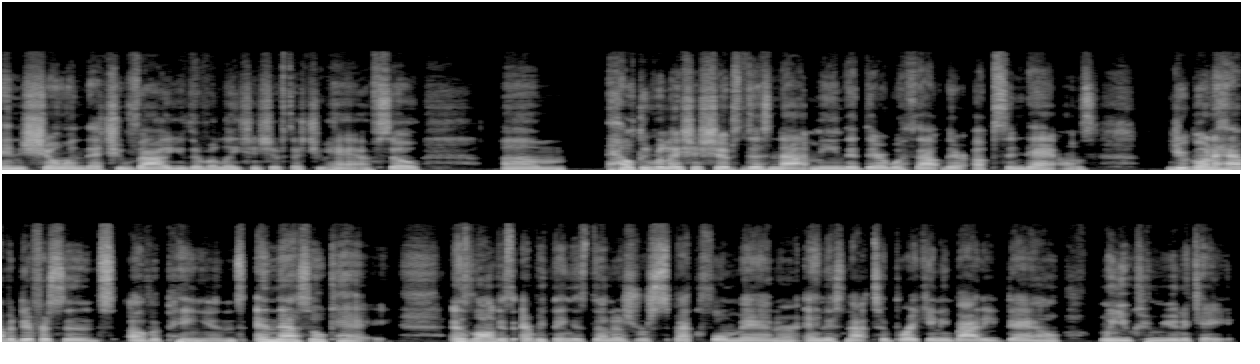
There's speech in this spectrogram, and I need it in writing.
and showing that you value the relationships that you have. So, um, healthy relationships does not mean that they're without their ups and downs. You're going to have a difference of opinions, and that's okay. As long as everything is done as a respectful manner and it's not to break anybody down when you communicate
